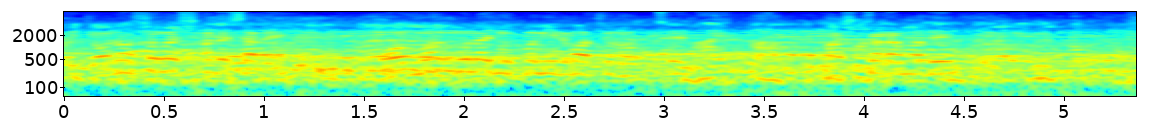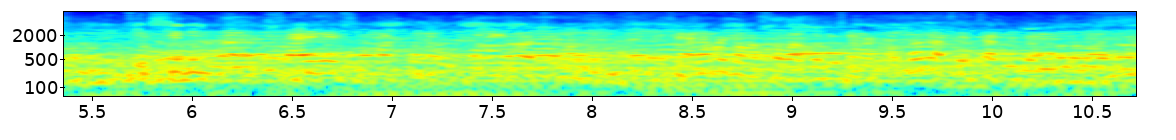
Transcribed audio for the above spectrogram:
ওই জনসভার সাথে সাথে বর্মনগোলায় উপনির্বাচন হচ্ছে। মাস্টার আমাদের মুর্শিদুল সাহেবের সমর্থনে উপনির্বাচন হবে। সেখানে আমরা জনসভা করছি আমার টোটাল আজকে চারটে জনসভা আছে।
